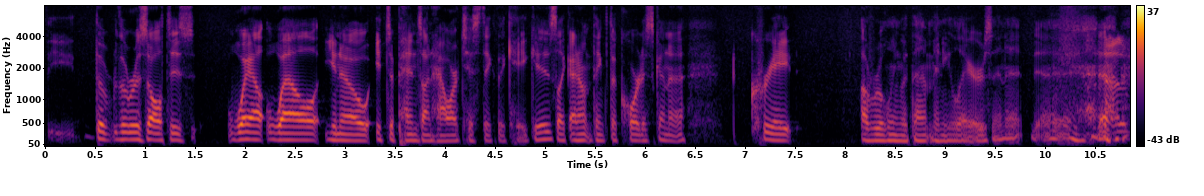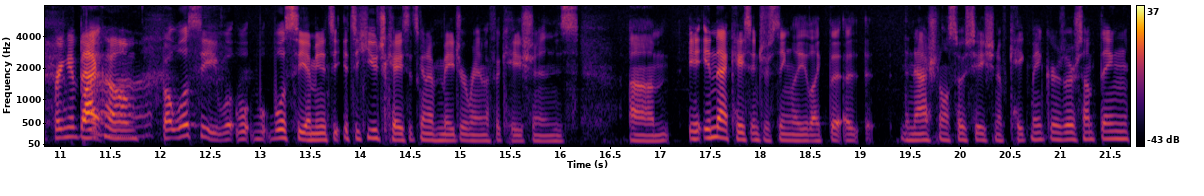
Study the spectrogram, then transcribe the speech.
the the the result is well well you know it depends on how artistic the cake is. Like I don't think the court is going to create a ruling with that many layers in it. Now bring it back But- home. But we'll see. We'll, we'll, we'll see. I mean, it's a, it's a huge case. It's going to have major ramifications. Um, in, in that case, interestingly, like the uh, the National Association of Cake Makers or something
